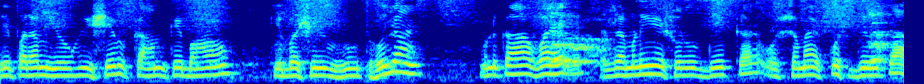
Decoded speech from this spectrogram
वे परम योगी शिव काम के बाणों के वशीभूत हो जाएँ। उनका वह रमणीय स्वरूप देखकर उस समय कुछ देवता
